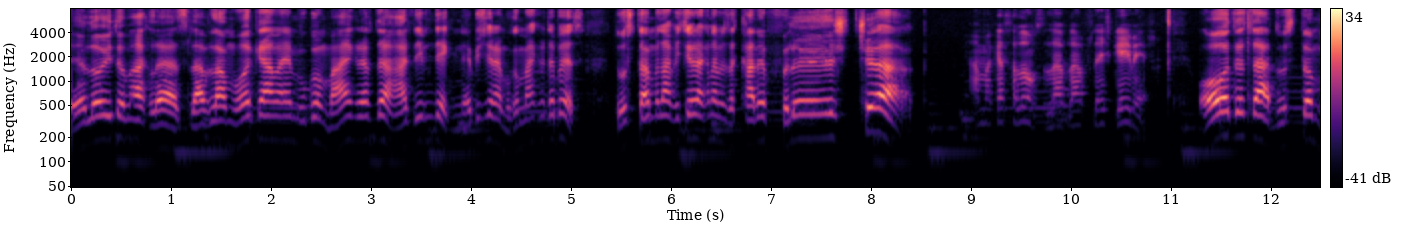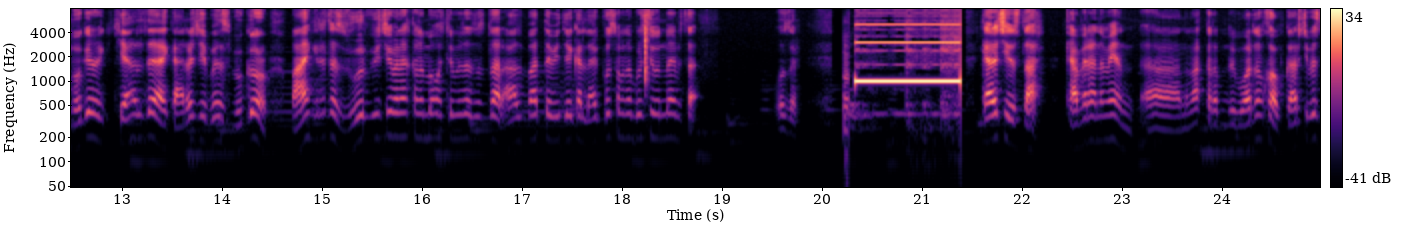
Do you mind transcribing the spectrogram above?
Hello YouTube ahli, sizlar bilan Morgan bugun Minecraftda har doimdek nima pishiramiz? Bugun Minecraftda biz do'stlar bilan video qilamiz. Qani Flash chiq. Hammaga salom, sizlar bilan Flash Gamer. O do'stlar, do'stim bugun keldi. Короче, biz bugun Minecraftda zo'r video bilan qilmoqchimiz do'stlar. Albatta videoga like bosishni bo'lishni unutmaymiz. Hozir. Короче, do'stlar, kamerani men nima qilib yubordim. Xo'p, короче biz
